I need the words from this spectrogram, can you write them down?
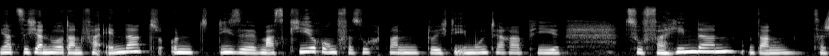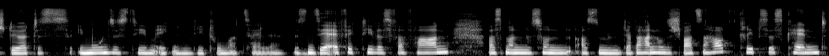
Die hat sich ja nur dann verändert und diese Maskierung versucht man durch die Immuntherapie zu verhindern und dann zerstört das Immunsystem eben die Tumorzelle. Das ist ein sehr effektives Verfahren, was man so aus der Behandlung des schwarzen Hautkrebses kennt,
